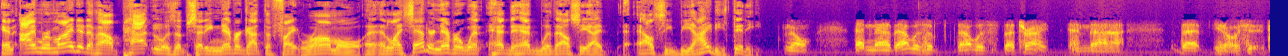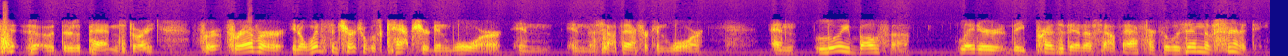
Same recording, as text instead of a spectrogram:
And I'm reminded of how Patton was upset he never got to fight Rommel. And Lysander never went head to head with Alcibiades, did he? No. And uh, that was a that was that's right. And uh, that you know there's a Patton story. For forever, you know, Winston Churchill was captured in war in in the South African War, and Louis Botha later the president of South Africa, was in the vicinity.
